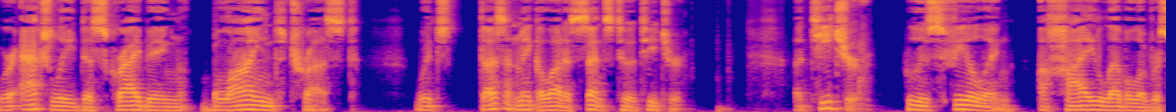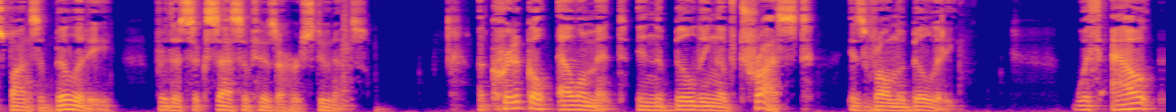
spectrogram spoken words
we're actually describing blind trust, which doesn't make a lot of sense to a teacher. A teacher who is feeling a high level of responsibility for the success of his or her students. A critical element in the building of trust is vulnerability. Without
